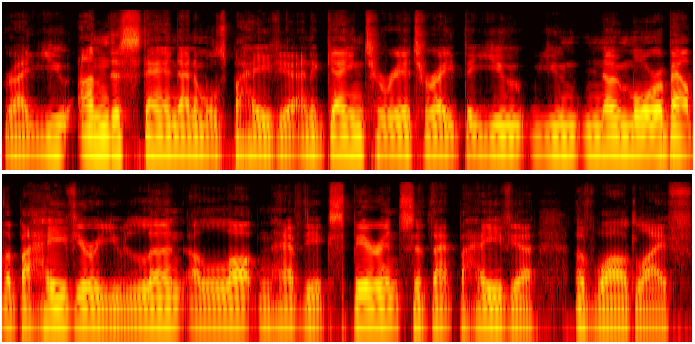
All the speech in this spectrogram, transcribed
right? You understand animals behavior. And again to reiterate that you you know more about the behavior you learn a lot and have the experience of that behavior of wildlife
